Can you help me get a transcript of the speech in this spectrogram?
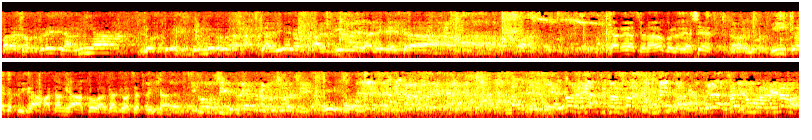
Para sorpresa mía, los tres números salieron al pie de la letra está relacionado con lo de ayer. ¿Y qué vas a explicar? Acá mi Jacob, acá qué vas a explicar. ¿Y cómo sigue estudiando una persona así? Eso. Y además, mirá, si tú hace un mes para recuperar, ¿sabe cómo lo arreglaba?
